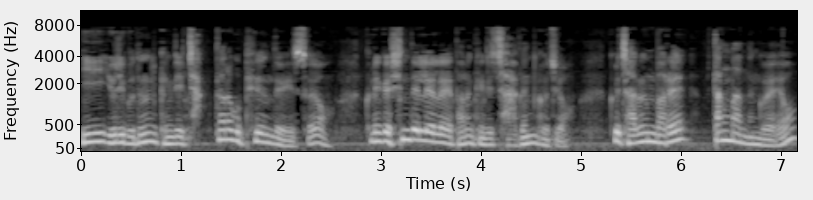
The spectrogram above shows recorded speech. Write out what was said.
이 유리구두는 굉장히 작다라고 표현되어 있어요. 그러니까 신데렐라의 발은 굉장히 작은 거죠. 그 작은 발에 딱 맞는 거예요.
